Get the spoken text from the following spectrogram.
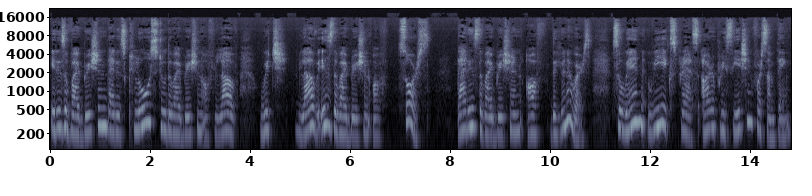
It is a vibration that is close to the vibration of love, which love is the vibration of source. That is the vibration of the universe. So when we express our appreciation for something,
